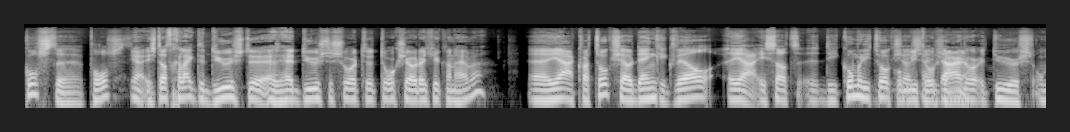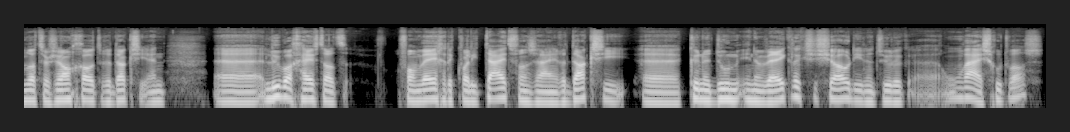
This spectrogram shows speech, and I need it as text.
kostenpost. Ja, is dat gelijk de duurste, het, duurste soort eh, talkshow dat je kan hebben? Ja, qua talkshow denk ik wel. ja, is dat die comedy talkshows comedy zijn talkshow, daardoor ja. het duurst, omdat er zo'n grote redactie en Lubach heeft dat vanwege de kwaliteit van zijn redactie eh, kunnen doen in een wekelijkse show die natuurlijk eh, onwijs goed was.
